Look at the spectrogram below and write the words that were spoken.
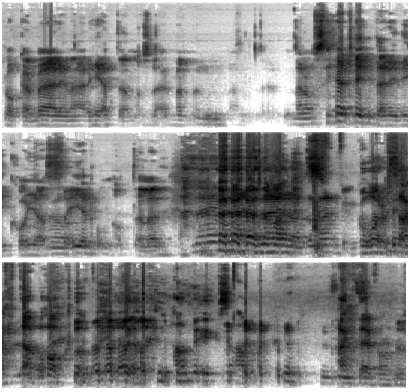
plockar bär i närheten och sådär, men Mm. när de ser dig där i din koja, säger de något eller? Nej, nej, nej, de Går sakta bakåt. Han med yxan. Sakta ifrån.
